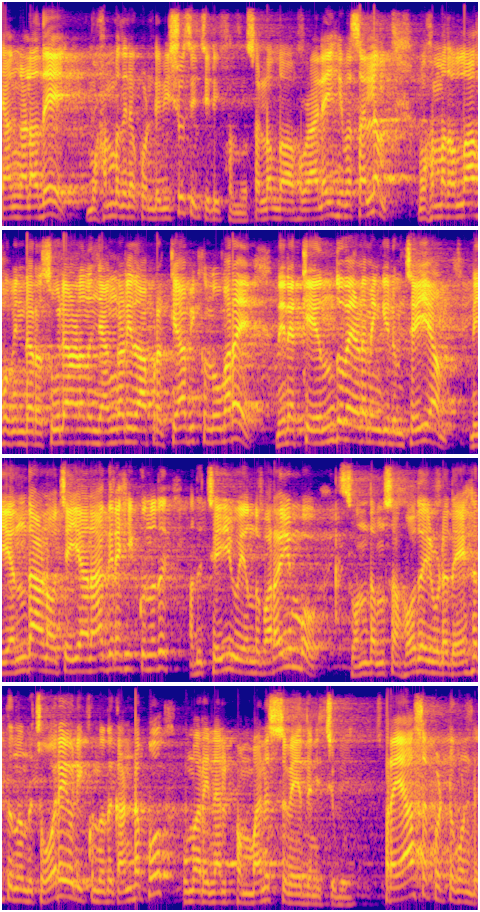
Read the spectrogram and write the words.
ഞങ്ങളതേ മുഹമ്മദിനെ കൊണ്ട് വിശ്വസിച്ചിരിക്കുന്നു. സല്ലാഹു അലൈഹി വസല്ലം മുഹമ്മദ് അള്ളാഹുവിന്റെ റസൂലാണെന്ന് ഞങ്ങളിതാ പ്രഖ്യാപിക്കുന്നു. ഉമറെ നിനക്ക് എന്തു വേണമെങ്കിലും ചെയ്യാം. നീ എന്താണോ ചെയ്യാൻ ആഗ്രഹിക്കുന്നത് അത് ചെയ്യൂ എന്ന് പറയുമ്പോൾ സ്വന്തം സഹോദരിയുടെ ദേഹത്ത് നിന്ന് ചോരയൊലിക്കുന്നത് കണ്ടപ്പോൾ ഉമറിനൽപ്പം മനസ്സ് വേദനിച്ചു പോയി. പ്രയാസപ്പെട്ടുകൊണ്ട്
